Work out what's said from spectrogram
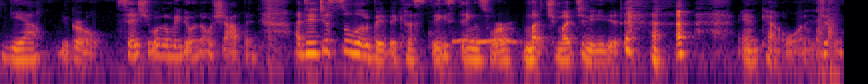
yeah, your girl says she wasn't going to be doing no shopping. I did just a little bit because these things were much, much needed. and kind of wanted to.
